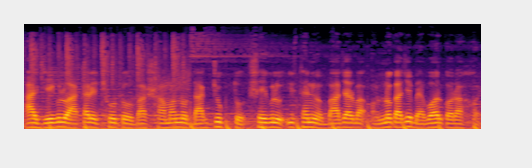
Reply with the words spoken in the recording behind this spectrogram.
আর যেগুলো আকারে ছোট বা সামান্য দাগযুক্ত, সেগুলো স্থানীয় বাজার বা অন্য কাজে ব্যবহার করা হয়।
